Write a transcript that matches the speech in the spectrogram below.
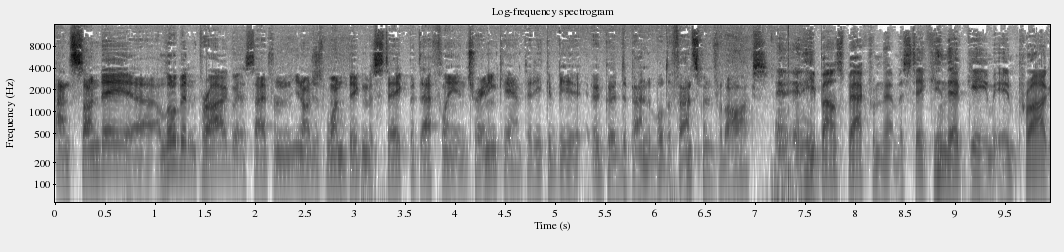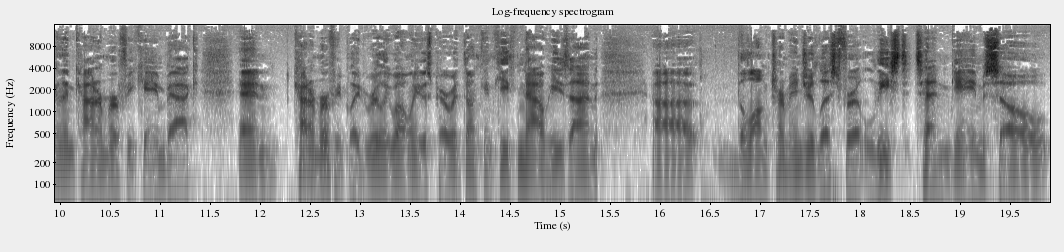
on Sunday uh, a little bit in Prague, aside from you know just one big mistake, but definitely in training camp that he could be a good, dependable defenseman for the Hawks. And, and, he bounced back from that mistake in that game in Prague, and then Connor Murphy came back, and Connor Murphy played really well when he was paired with Duncan Keith. Now he's on. The long-term injured list for at least ten games, so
